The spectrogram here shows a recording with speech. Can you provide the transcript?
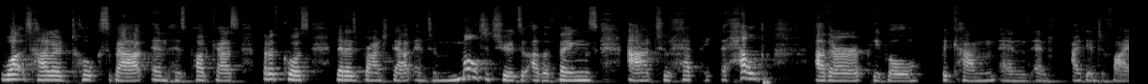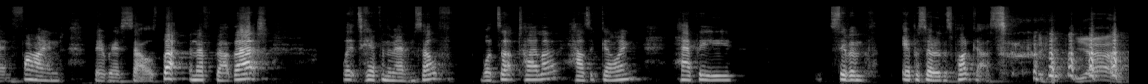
what Tyler talks about in his podcast. But of course, that has branched out into multitudes of other things uh, to help help other people become and and identify and find their best selves. But enough about that let's hear from the man himself. What's up, Tyler? How's it going? Happy seventh episode of this podcast. yeah,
